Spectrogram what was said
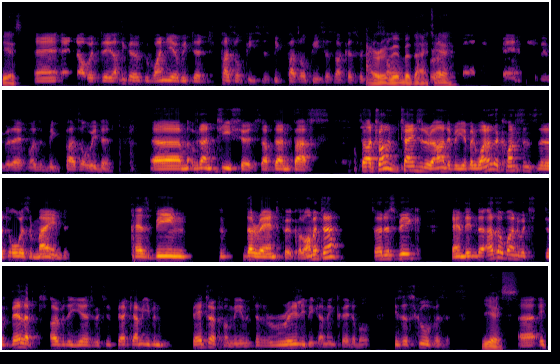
Yes. And, and I would, I think one year we did puzzle pieces, big puzzle pieces like this. I remember that. Yeah. I remember that it was a big puzzle we did. Um, I've done T-shirts. I've done buffs. So I try and change it around every year. But one of the constants that has always remained has been the, the rand per kilometer, so to speak. And then the other one, which developed over the years, which has become even better for me, which has really become incredible, is the school visits. Yes. Uh, it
